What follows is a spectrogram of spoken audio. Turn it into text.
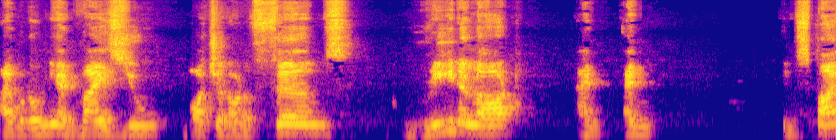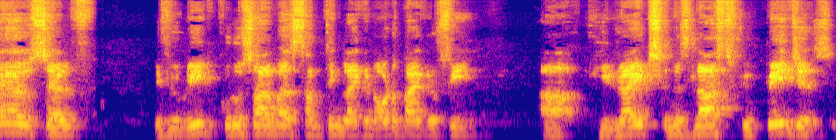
I would only advise you watch a lot of films, read a lot, and and inspire yourself. If you read Kurosawa, something like an autobiography, uh, he writes in his last few pages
